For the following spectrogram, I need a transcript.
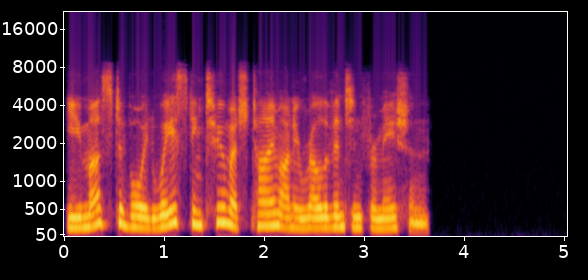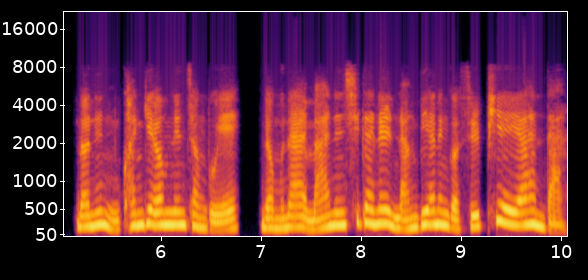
You must avoid wasting too much time on irrelevant information. 너는 관계없는 정보에 너무나 많은 시간을 낭비하는 것을 피해야 한다.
